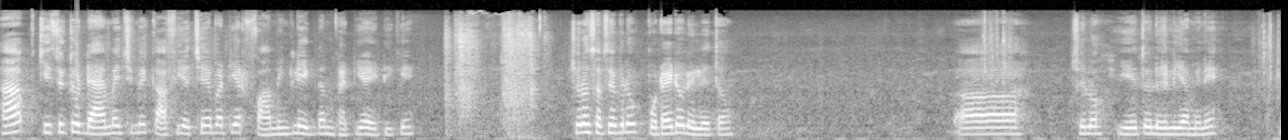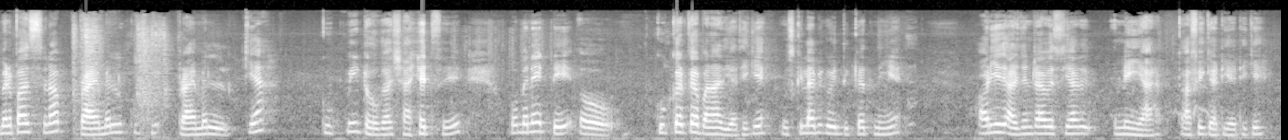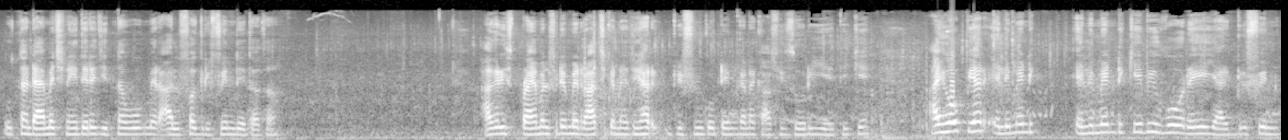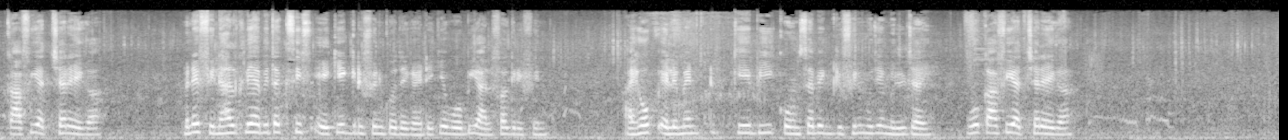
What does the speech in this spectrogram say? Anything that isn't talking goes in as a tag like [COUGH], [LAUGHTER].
हाँ कह सकते हो डैमेज में काफ़ी अच्छा है बट यार फ़ार्मिंग के लिए एकदम घटिया है ठीक है? चलो सबसे पहले पोटैटो ले लेता हूँ। चलो ये तो ले लिया मैंने। मेरे पास ना प्राइमल प्राइमल क्या? कुक मीट होगा शायद से। वो मैंने ओ, कुक करके बना दिया ठीक है? उसके लिए भी कोई दिक्कत नहीं है। और ये अर्जेंट ट्रैवल्स यार नहीं यार काफ़ी घटिया ठीक है? उतना डैमेज नहीं दे रहे जितना वो मेरा अल्फ़ा ग्रिफिन देता था। अगर इस प्राइमल फ्रेम में राज करना है तो यार ग्रिफिन को टेम करना काफ़ी ज़रूरी है ठीक है? आई होप यार एलिमेंट एलिमेंट के भी वो रहे यार ग्रिफिन काफ़ी अच्छा रहेगा। मैंने फ़िलहाल के लिए अभी तक सिर्फ़ एक एक ग्रिफिन को देखा है ठीक है? वो भी alpha griffin I hope element के भी कौन सा भी ग्रिफिन मुझे मिल जाए। वो काफ़ी अच्छा रहेगा।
